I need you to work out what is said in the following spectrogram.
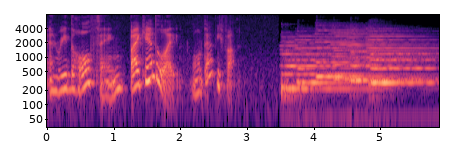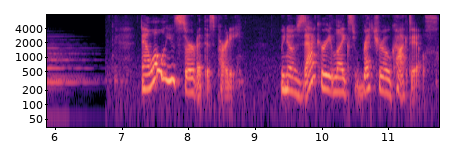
and read the whole thing by candlelight. Won't that be fun? Now, what will you serve at this party? We know Zachary likes retro cocktails.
